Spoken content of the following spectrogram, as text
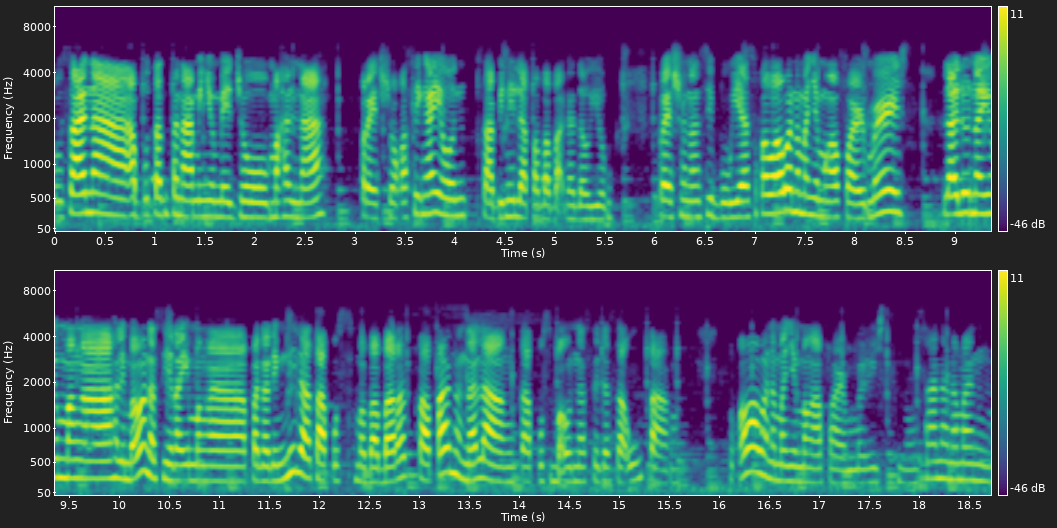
So, sana abutan pa namin yung medyo mahal na presyo. Kasi ngayon, sabi nila, pababa na daw yung presyo ng sibuyas. So, kawawa naman yung mga farmers. Lalo na yung mga, halimbawa, nasira yung mga pananim nila, tapos mababarat pa, paano na lang? Tapos baon na sila sa utang. So, kawawa naman yung mga farmers. No? Sana naman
